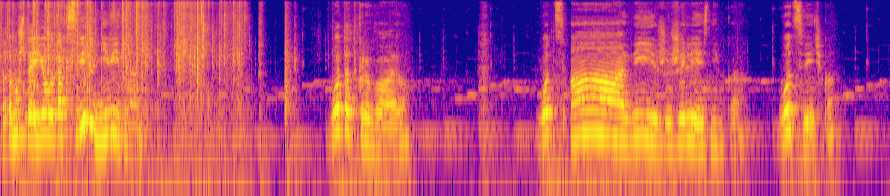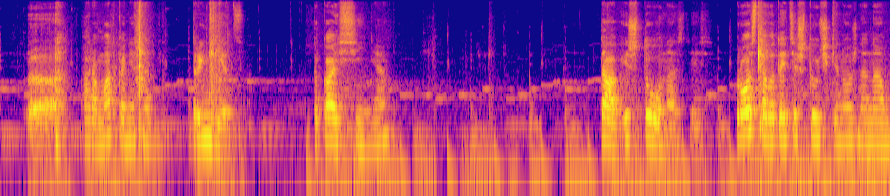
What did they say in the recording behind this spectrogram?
Потому что ее вот так с виду не видно. Вот открываю. Вот, а, вижу, железненько. Вот свечка. Аромат, конечно, трындец. Такая синяя. Так, и что у нас здесь? Просто вот эти штучки нужно нам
